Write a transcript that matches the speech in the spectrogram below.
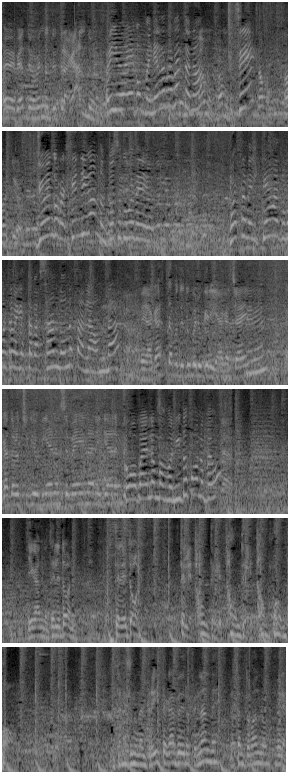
Me pillaste comiendo, estoy tragando. Oye, ¿me vas a acompañar de repente, no? Vamos, vamos. ¿Sí? Vamos, vamos, tío. Yo vengo recién llegando, entonces tú me te... Muéstrame el teatro, muéstrame qué está pasando, ¿dónde está la onda? Mira, acá está ponte tu peluquería, ¿cachai? Acá todos los chiquillos vienen, se peinan y quedan Como para verlos más bonitos, ¿cómo nos vemos? Llegando, Teletón. Teletón. Teletón, Teletón, Teletón, pum. Le Están haciendo una entrevista acá Pedro Fernández. Lo están tomando. Mira.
